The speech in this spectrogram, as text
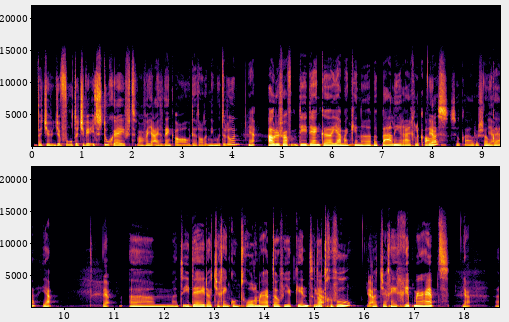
dat je, je voelt dat je weer iets toegeeft waarvan je eigenlijk denkt... oh, dat had ik niet moeten doen. ja. Ouders die denken, ja, mijn kinderen bepalen hier eigenlijk alles. Zulke ouders ook, hè? Ja. Ja. Ehm, het idee dat je geen controle meer hebt over je kind, Ja. dat gevoel. Ja. Dat je geen grip meer hebt. Ja. Eh,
